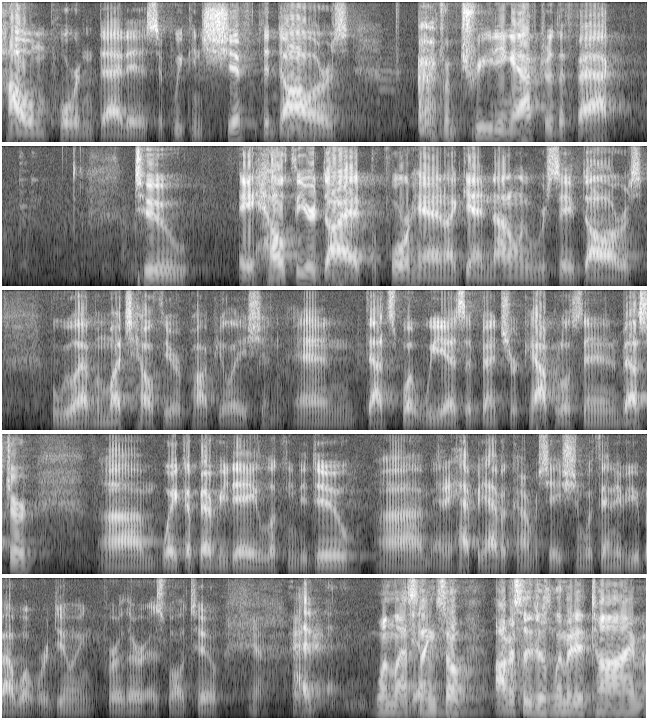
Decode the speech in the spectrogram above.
how important that is. If we can shift the dollars from treating after the fact to a healthier diet beforehand, again, not only will we save dollars, but we'll have a much healthier population. And that's what we, as a venture capitalist and an investor, um, wake up every day looking to do. Um, And I'm happy to have a conversation with any of you about what we're doing further as well, too. I- One last Yeah. thing, so obviously there's limited time.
